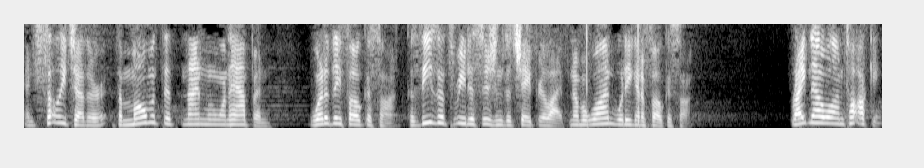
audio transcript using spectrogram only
and tell each other at the moment that 911 happened, what did they focus on? Because these are three decisions that shape your life. Number one, what are you going to focus on? Right now while I'm talking,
